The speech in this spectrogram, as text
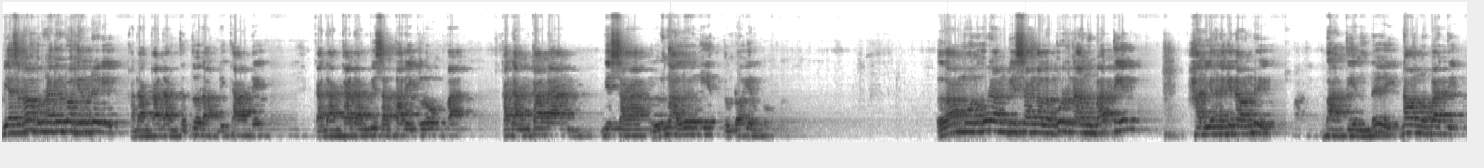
Biasanya baru lagi dohir deui? Kadang-kadang teturak di kade. Kadang-kadang bisa tarik lompat. Kadang-kadang bisa ngalengit tu dohir. Lamun orang bisa ngalebur na anu batin hadiah lagi naon deui? Batin deui. Naon nu batin?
